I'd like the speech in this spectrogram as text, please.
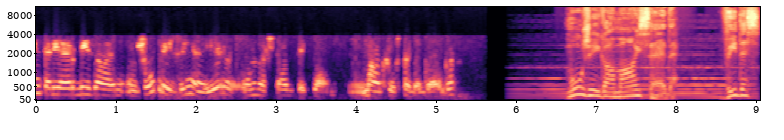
interjeru dizainu, un šobrīd viņai ir universitātes diploms, mākslas pedagoga. Mūžīgā mājasēde Vides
